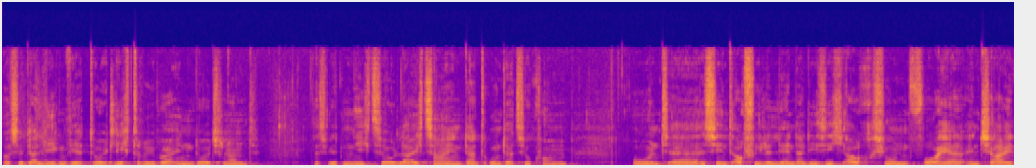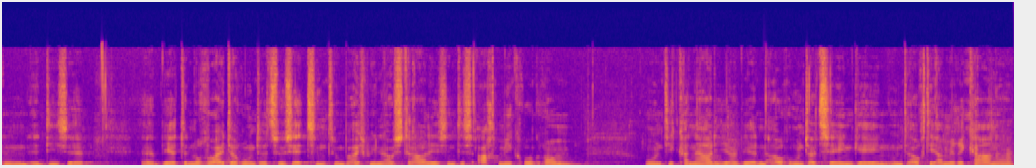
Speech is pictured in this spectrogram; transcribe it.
Also da liegen wir deutlich drüber in Deutschland. Das wird nicht so leicht sein, da drunter zu kommen. Und äh, es sind auch viele Länder, die sich auch schon vorher entscheiden, diese äh, Werte noch weiter runterzusetzen. Zum Beispiel in Australien sind es 8 Mikrogramm und die Kanadier werden auch unter 10 gehen und auch die Amerikaner,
